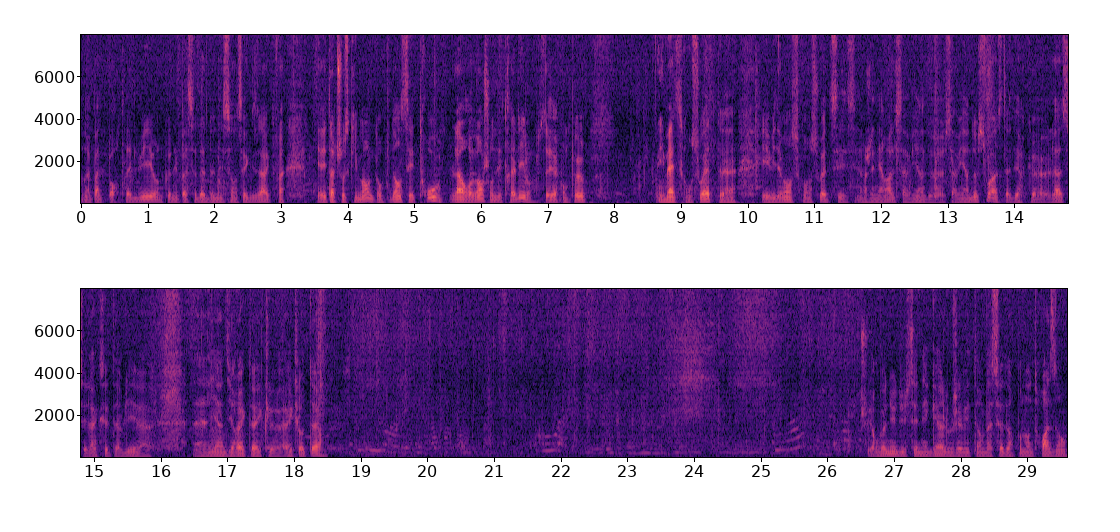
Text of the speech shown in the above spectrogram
On n'a pas de portrait de lui, on ne connaît pas sa date de naissance exacte. Il y a des tas de choses qui manquent. Donc dans ces trous, là en revanche, on est très libre. C'est-à-dire qu'on peut y mettre ce qu'on souhaite. Euh, et évidemment, ce qu'on souhaite, c'est en général, ça vient de, soi. C'est-à-dire que là, c'est là que s'établit euh, un lien direct avec l'auteur. Suis revenu du Sénégal où j'avais été ambassadeur pendant trois ans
